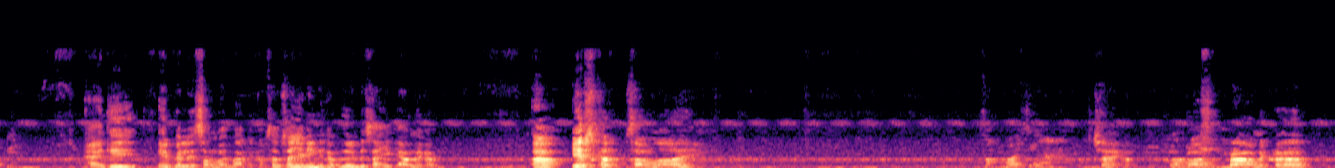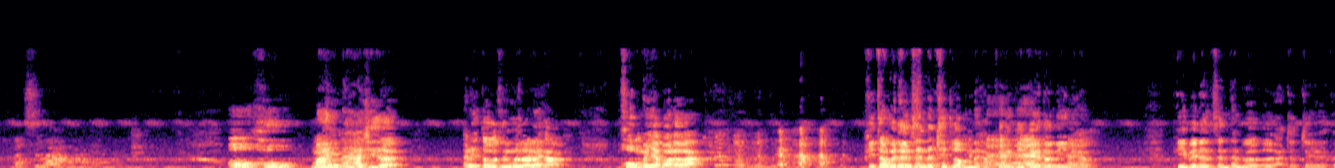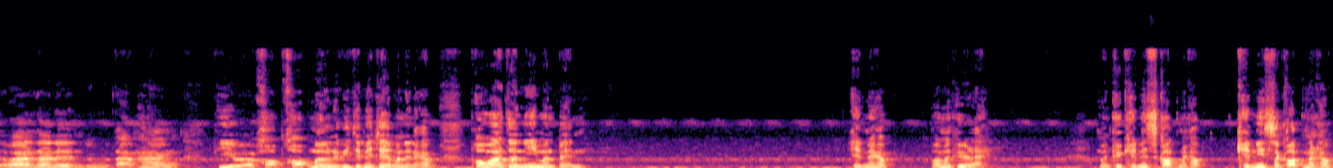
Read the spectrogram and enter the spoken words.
ขายที่เอฟกันเลย200บาทนะครับไซส์อย่างนี้นะครับตัวนี้เป็นไซส์ XL นะครับอ้าว F ครับ200สองร้อยจริงอะใช่ครับของ Gloss Brown นะครับรัสบายโอ้โห ไม่น่าเชื่อ อันนี้ตกถึงมือแล้วนะครับ ผมไม่อยากบอกเลยว่า พี่ต้องไปเดินเส้นทันชิดลมนะครับเพื่อจะเจอตัวนี้นะครับ พี่ไปเดินเส้นทันเวอร์เอออาจจะเจอ แต่ว่าถ้าเดินอยู่ตามห้างที่แบบขอบขอบเมืองเลยพี่จะไม่เจอมันเลยนะครับ เพราะว่าตัวนี้มันเป็น เห็นไหมครับ ว่ามันคืออะไร มันคือเคนนิสกอตนะครับเคนนิสกอตนะครับ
